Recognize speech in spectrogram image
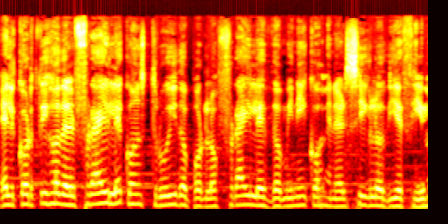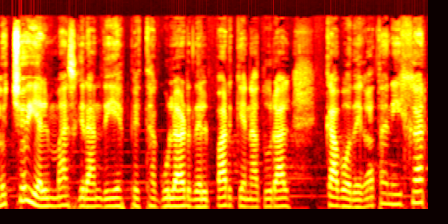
El cortijo del fraile, construido por los frailes dominicos en el siglo XVIII y el más grande y espectacular del Parque Natural Cabo de Gataníjar,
